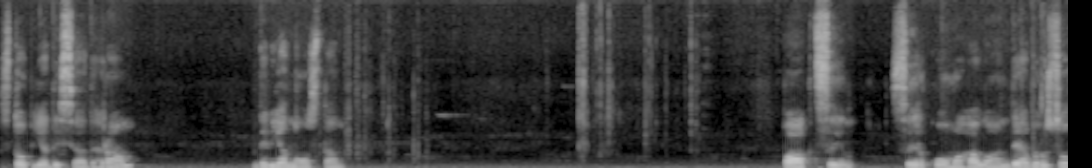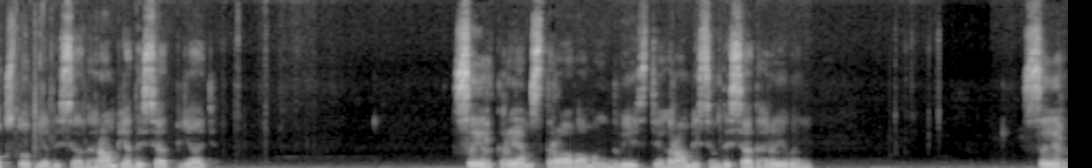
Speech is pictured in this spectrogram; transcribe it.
150 грам 90. По акції сир кома Голландія брусок 150 грам 55. Сир крем з травами 200 грам 80 гривень. Сир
